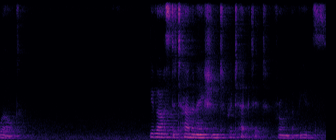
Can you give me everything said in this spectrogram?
world. Give us determination to protect it from abuse.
